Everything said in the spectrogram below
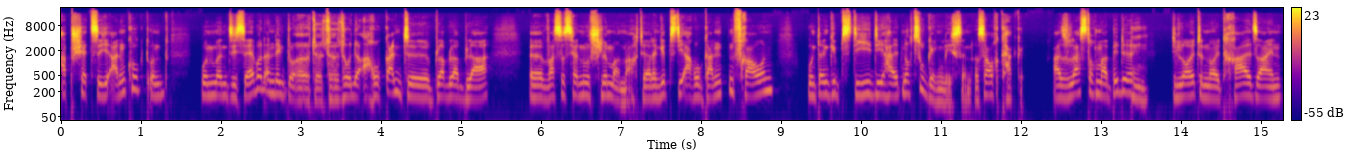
abschätzig anguckt und, und man sich selber dann denkt, oh, das ist so eine arrogante, bla bla bla, äh, was es ja nur schlimmer macht. Ja, dann gibt es die arroganten Frauen und dann gibt es die, die halt noch zugänglich sind. Das ist auch Kacke. Also lass doch mal bitte hm. die Leute neutral sein.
